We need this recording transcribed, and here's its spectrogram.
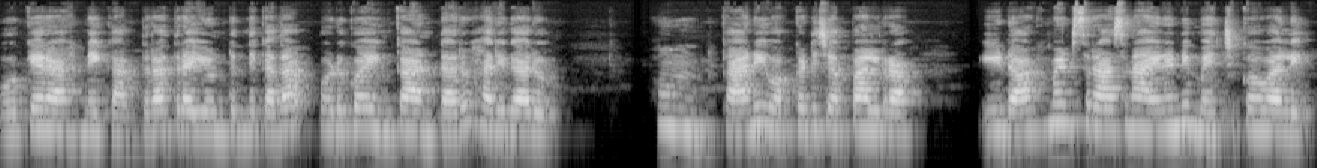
ఓకేరా నీకు అర్ధరాత్రి అయి ఉంటుంది కదా పడుకో ఇంకా అంటారు హరిగారు. కానీ ఒక్కటి చెప్పాలిరా. ఈ డాక్యుమెంట్స్ రాసిన ఆయనని మెచ్చుకోవాలి.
